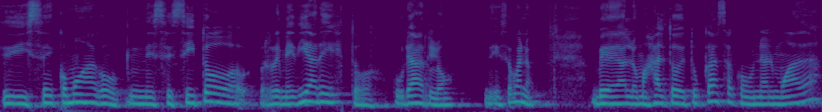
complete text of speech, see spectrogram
Y dice, ¿cómo hago? Necesito remediar esto, curarlo. dice, bueno, ve a lo más alto de tu casa con una almohada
